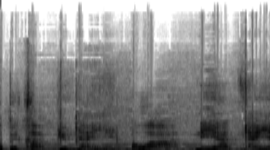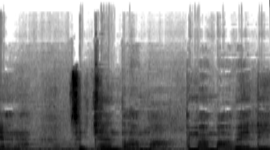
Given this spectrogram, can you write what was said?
ဥပိ္ပခပြုနိုင်ရင်ဘဝဟာနေရထိုင်ရတာစိတ်ချမ်းသာမှာအမှန်ပါပဲလေ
